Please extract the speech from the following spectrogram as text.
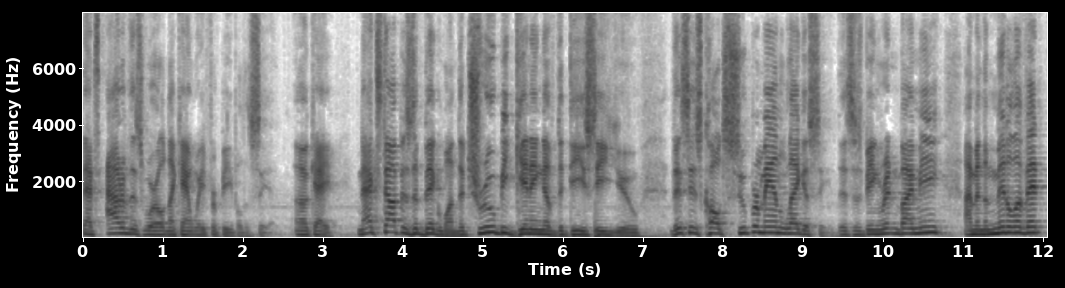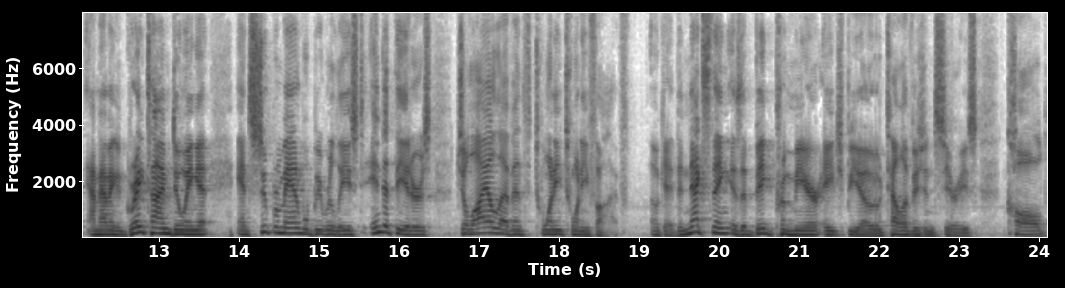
that's out of this world, and I can't wait for people to see it. Okay, next up is the big one the true beginning of the DCU. This is called Superman Legacy. This is being written by me. I'm in the middle of it. I'm having a great time doing it. And Superman will be released into theaters July 11th, 2025. Okay, the next thing is a big premiere HBO television series called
